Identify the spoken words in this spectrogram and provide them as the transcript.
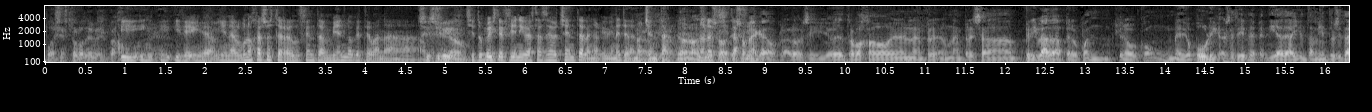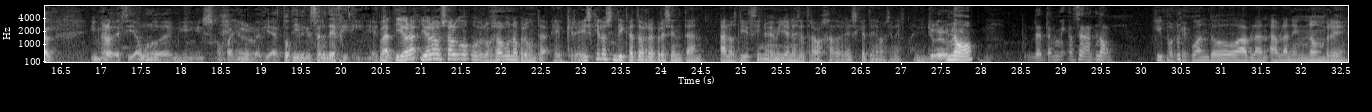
pues esto lo debes bajo. Y, porque- y- y de- y en algunos casos te reducen también lo que te van a... Sí, sí, Sí. claro. Si tú pediste 100 y gastaste 80, el año que viene te dan 80. claro. No, no, sí, eso, necesitas eso me ha 100. quedado claro. Sí, yo he trabajado en una, empre- una empresa privada, pero con, pero con medio pública, es decir, dependía de ayuntamientos y tal, y me lo decía uno de mis compañeros, me decía, esto tiene que ser déficit. y ahora, y ahora os, hago, os hago una pregunta. Eh, ¿Creéis que los sindicatos representan a los 19 millones de trabajadores que tenemos en España? Yo creo que No. Determi- o sea, no. ¿Y por qué cuando hablan, hablan en nombre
